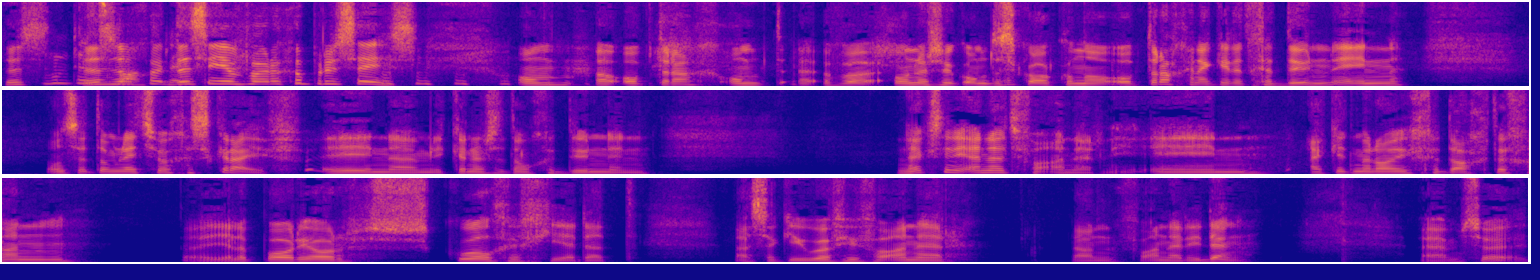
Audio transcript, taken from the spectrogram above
Dis dit dis is nog dis 'n eenvoudige proses om 'n opdrag om te- of 'n ondersoek om te skakel na 'n opdrag en ek het dit gedoen en ons het hom net so geskryf en ehm um, die kinders het hom gedoen en niks in die inhoud verander nie en ek het met daai gedagte gaan 'n hele paar jaar skool gegee dat as ek die hoofie verander dan verander die ding. Ehm um, so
